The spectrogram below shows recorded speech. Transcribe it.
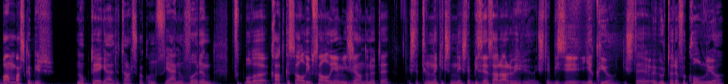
bambaşka bir noktaya geldi tartışma konusu. Yani VAR'ın futbola katkı sağlayıp sağlayamayacağından öte işte tırnak içinde işte bize zarar veriyor. işte bizi yakıyor. işte öbür tarafı kolluyor.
